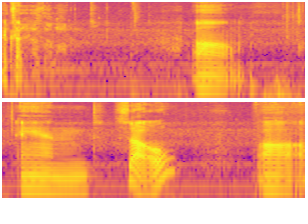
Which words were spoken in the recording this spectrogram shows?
Except, um, and so, uh,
